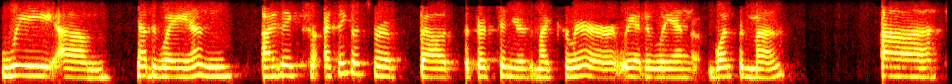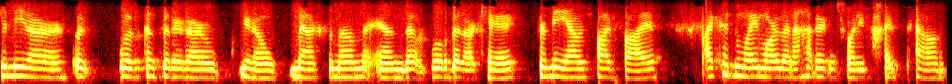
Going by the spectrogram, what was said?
we um, had to weigh in. I think I think it was for about the first ten years of my career. We had to weigh in once a month uh, to meet our what was considered our you know maximum, and that was a little bit archaic. For me, I was five five. I couldn't weigh more than 125 pounds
